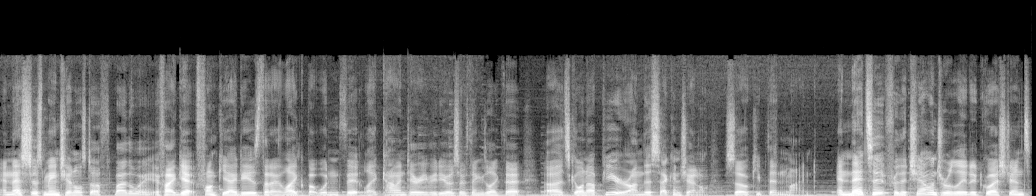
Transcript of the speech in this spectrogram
And that's just main channel stuff, by the way. If I get funky ideas that I like but wouldn't fit, like commentary videos or things like that, uh, it's going up here on this second channel, so keep that in mind. And that's it for the challenge related questions.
